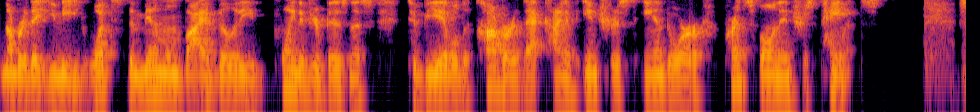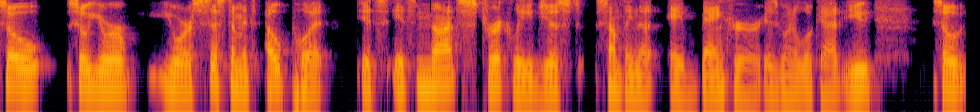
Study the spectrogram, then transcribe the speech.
number that you need? What's the minimum viability point of your business to be able to cover that kind of interest and or principal and interest payments? So so your your system its output it's it's not strictly just something that a banker is going to look at. You so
